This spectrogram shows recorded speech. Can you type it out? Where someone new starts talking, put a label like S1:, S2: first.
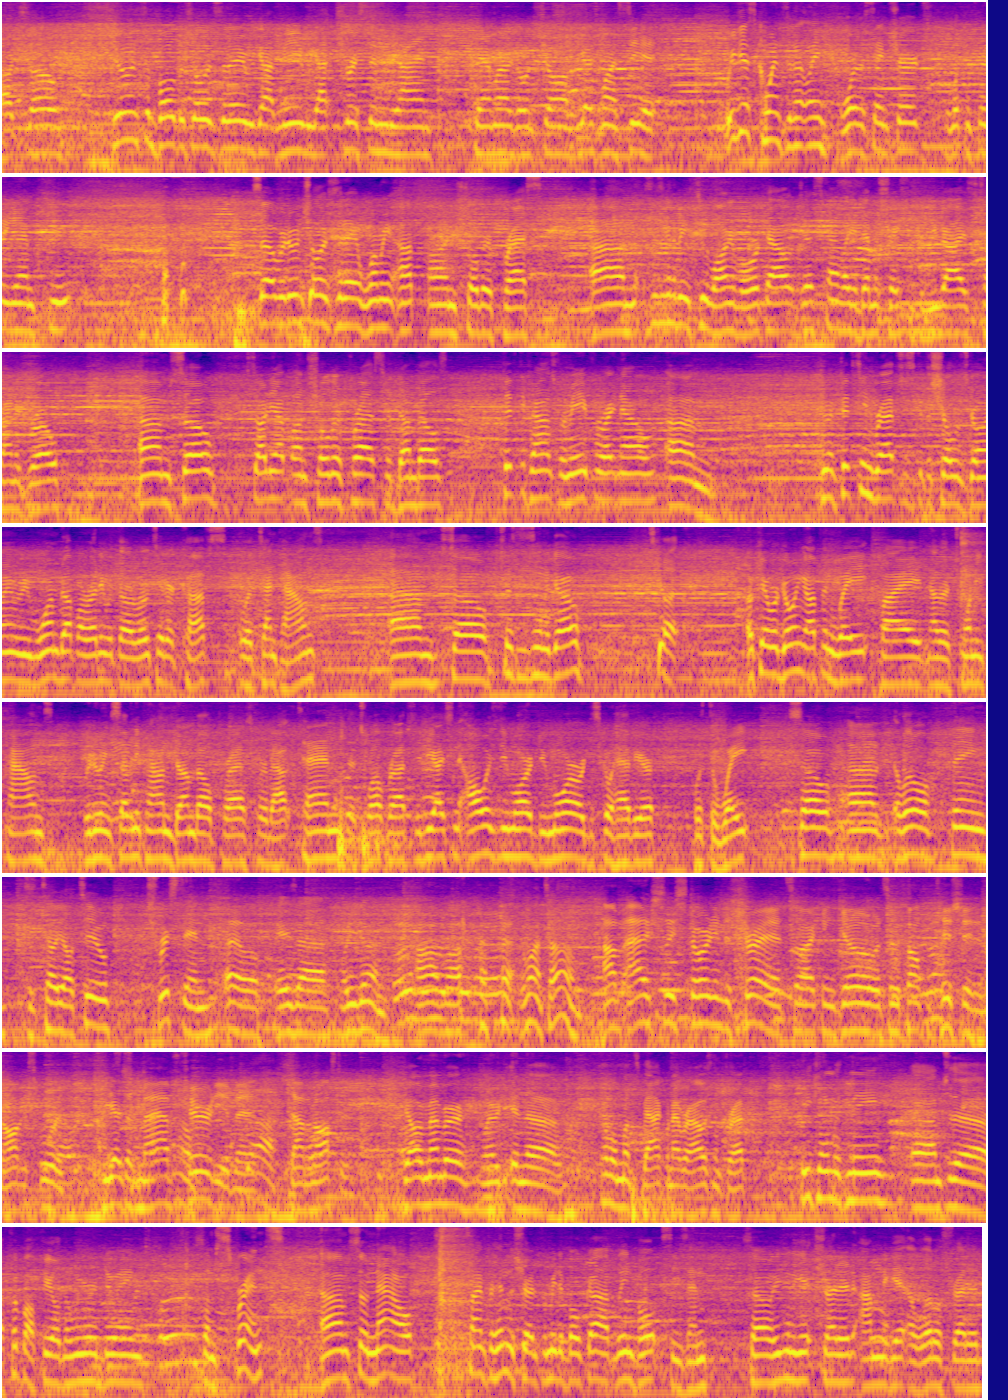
S1: vlog. So, doing some boulder shoulders today. We got me, we got Tristan behind camera, going to show them. If you guys want to see it, we just coincidentally wore the same shirts, looking pretty damn cute. so we're doing shoulders today, warming up on shoulder press. Um, this isn't gonna be too long of a workout, just kind of like a demonstration for you guys trying to grow. Um, so starting up on shoulder press with dumbbells, 50 pounds for me for right now. Um, doing 15 reps just get the shoulders going. We warmed up already with the rotator cuffs with 10 pounds. Um, so Tristan's gonna go, let's kill it. Okay, we're going up in weight by another 20 pounds. We're doing 70 pound dumbbell press for about 10 to 12 reps. If you guys can always do more, do more or just go heavier with the weight. So uh, a little thing to tell y'all too, Tristan oh, is, uh, what are you doing? Um, uh, come on, tell him.
S2: I'm actually starting to shred so I can go to the competition in August 4th.
S1: You
S2: it's the MAVS charity event down in Austin.
S1: Y'all remember when we, in the couple months back whenever I was in prep, he came with me um, to the football field and we were doing some sprints. Um, so now it's time for him to shred, for me to bulk up, lean bulk season. So he's gonna get shredded, I'm gonna get a little shredded.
